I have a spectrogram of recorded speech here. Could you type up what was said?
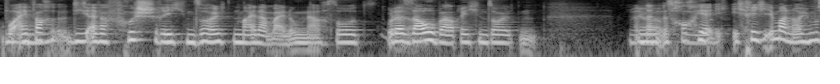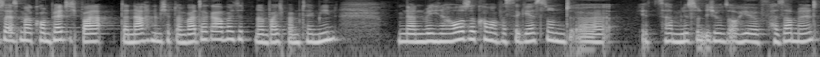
wo Mhm. einfach, die einfach frisch riechen sollten, meiner Meinung nach. So, oder sauber riechen sollten. Und Ja, dann, es roch hier, ich, ich rieche immer noch. Ich muss erstmal komplett, ich war danach, nämlich, ich habe dann weitergearbeitet und dann war ich beim Termin. Und dann bin ich nach Hause gekommen, habe was gegessen und äh, jetzt haben Liz und ich uns auch hier versammelt.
